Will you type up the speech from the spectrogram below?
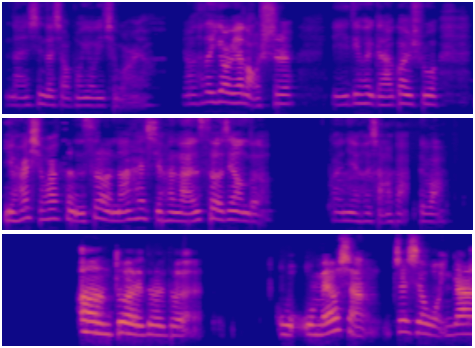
男性的小朋友一起玩呀，然后他的幼儿园老师也一定会给他灌输女孩喜欢粉色，男孩喜欢蓝色这样的观念和想法，对吧？嗯，对对对，我我没有想这些，我应该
